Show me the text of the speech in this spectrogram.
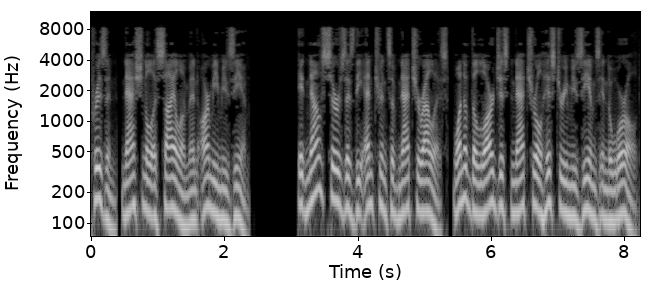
prison, national asylum and army museum. It now serves as the entrance of Naturalis, one of the largest natural history museums in the world.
